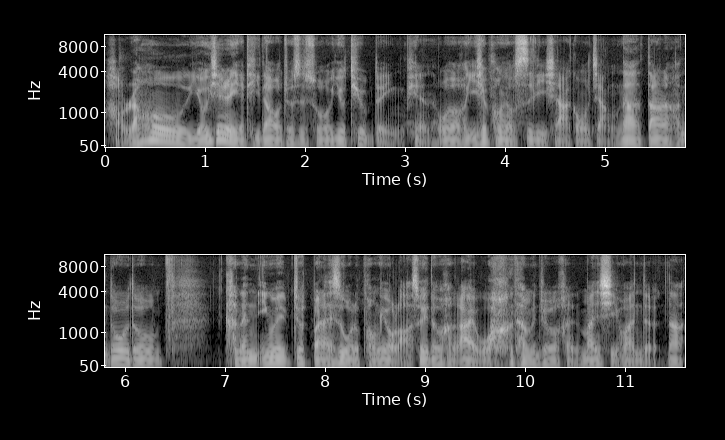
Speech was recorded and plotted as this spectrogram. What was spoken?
好，然后有一些人也提到，就是说 YouTube 的影片，我一些朋友私底下跟我讲，那当然很多都可能因为就本来是我的朋友啦，所以都很爱我，他们就很蛮喜欢的。那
